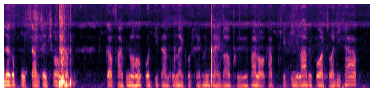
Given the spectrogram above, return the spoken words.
แล้วก็ปลูกตามใจชอบครับ ก็ฝากพี่น้องเขากดติดตามกดไลค์กดแชร์เพื่อใจบ่าวผือผ้าหล่อครับคลิปนี้ลาไปก่อนสวัสดีครับ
